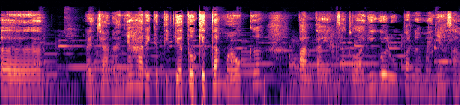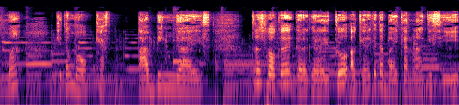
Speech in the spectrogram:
uh, rencananya hari ketiga tuh kita mau ke pantai yang satu lagi gue lupa namanya sama kita mau cave tabing guys. Terus pokoknya gara-gara itu akhirnya kita baikan lagi sih.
